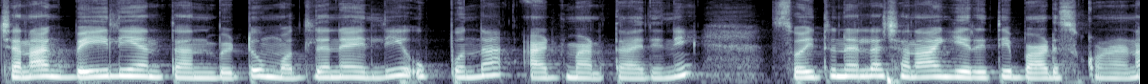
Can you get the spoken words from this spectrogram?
ಚೆನ್ನಾಗಿ ಬೇಯಲಿ ಅಂತ ಅಂದ್ಬಿಟ್ಟು ಮೊದಲನೇ ಇಲ್ಲಿ ಉಪ್ಪನ್ನು ಆ್ಯಡ್ ಮಾಡ್ತಾ ಇದ್ದೀನಿ. ಸೊ, ಇದನ್ನೆಲ್ಲ ಚೆನ್ನಾಗಿ ಈ ರೀತಿ ಬಾಡಿಸ್ಕೊಳ್ಳೋಣ.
